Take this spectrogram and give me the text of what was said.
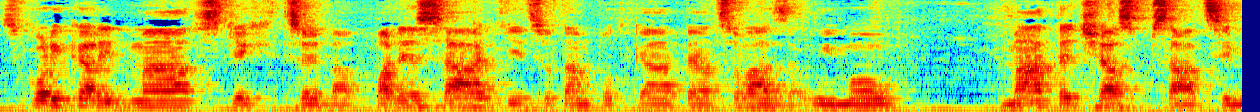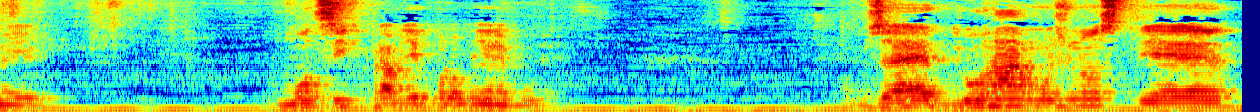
S kolika lidma z těch třeba 50, co tam potkáte a co vás zaujmou, máte čas psát si maily. Moc jich pravděpodobně nebude. Dobře, druhá možnost je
